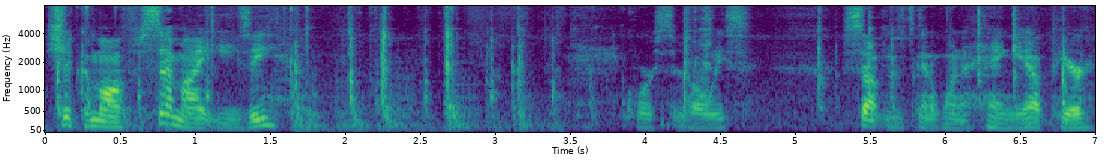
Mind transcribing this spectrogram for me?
should come off semi-easy. Of course, there's always something that's going to want to hang you up here.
